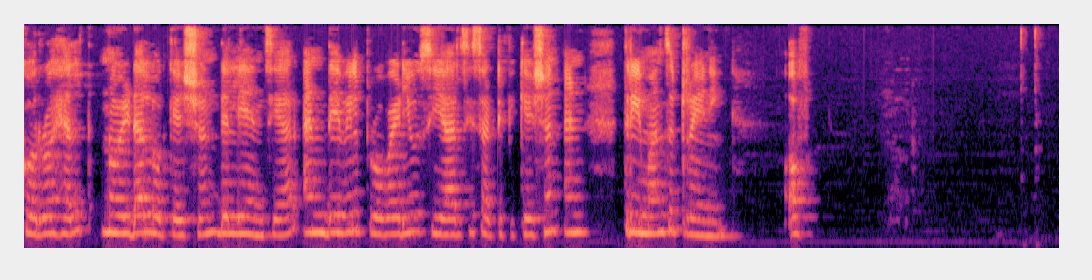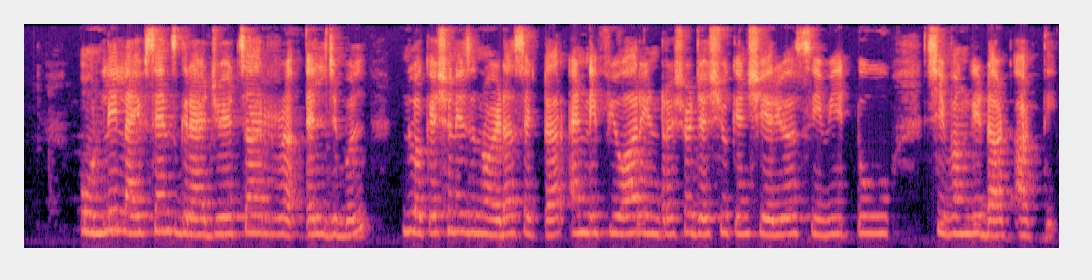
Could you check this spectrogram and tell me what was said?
Corro Health, Noida location, Delhi NCR and they will provide you CRC certification and 3 months training of only life science graduates are uh, eligible. Location is noida sector. And if you are interested just you can share your cv to shivangi.arti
